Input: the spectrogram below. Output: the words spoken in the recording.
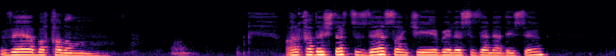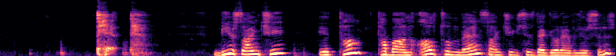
ve bakalım. Arkadaşlar sizde sanki böyle size ne desin? bir sanki e, tam tabağın altından sanki siz de görebilirsiniz.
